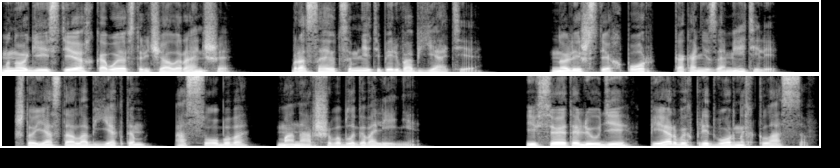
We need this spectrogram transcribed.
Многие из тех, кого я встречал раньше, бросаются мне теперь в объятия. Но лишь с тех пор, как они заметили, что я стал объектом особого монаршего благоволения. И все это люди первых придворных классов.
